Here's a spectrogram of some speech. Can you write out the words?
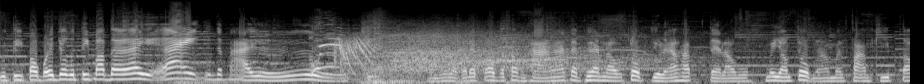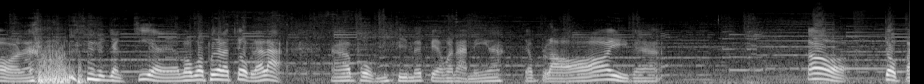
กูตีป้อมเอ้ยโจกูตีป้อมเลยเอ้ยกูจะตายเอออันนี้เราก็ได้ป้อมมาสองทางนะแต่เพื่อนเราจบอยู่แล้วครับ แต่เราไม่ยอมจบนะมันฟาร์มคลิปต่อนะ อย่างเกี้ยเลยเพราะว่าเพื่อนเราจบแล้วล่ะนะครับผมทีมได้เปรียบขนาดนี้นะเรียบร้อยนะฮะก็จบไป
